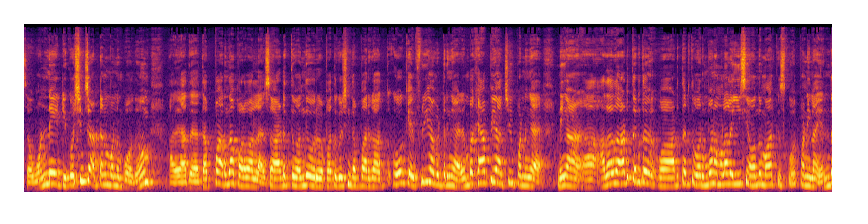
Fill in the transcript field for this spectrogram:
So one eighty questions attend பண்ணும் போதும் அது அது தப்பாக இருந்தால் பரவாயில்ல. ஸோ அடுத்து வந்து ஒரு பத்து கொஷின் தப்பாக இருக்கா? ஓகே ஃப்ரீயாக விட்டுருங்க. ரொம்ப ஹாப்பியாக அச்சீவ் பண்ணுங்கள் நீங்கள் அதாவது அடுத்தடுத்து அடுத்தடுத்து வரும்போது நம்மளால் ஈஸியாக வந்து மார்க் ஸ்கோர் பண்ணிடலாம். எந்த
